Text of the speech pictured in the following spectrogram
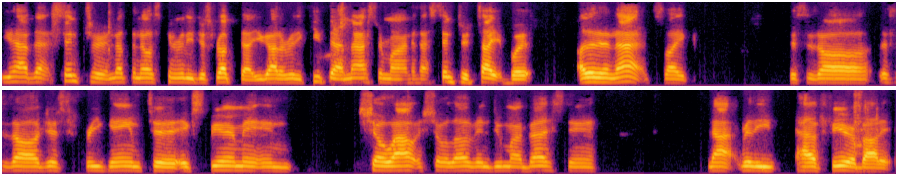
you have that center and nothing else can really disrupt that. You got to really keep that mastermind and that center tight. But other than that, it's like this is all this is all just free game to experiment and show out and show love and do my best and not really have fear about it.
